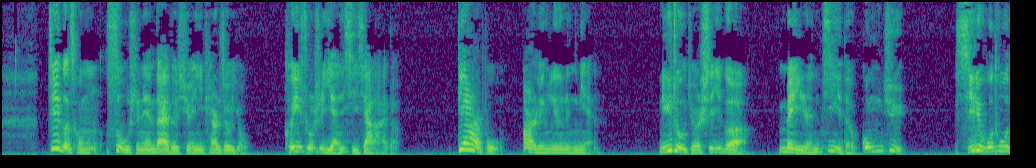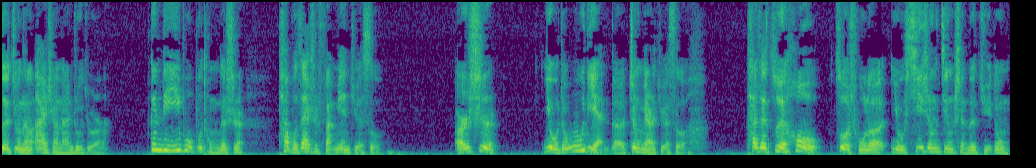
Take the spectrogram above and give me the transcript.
这个从四五十年代的悬疑片就有，可以说是沿袭下来的。第二部，二零零零年，女主角是一个美人计的工具，稀里糊涂的就能爱上男主角，跟第一部不同的是，他不再是反面角色，而是有着污点的正面角色。他在最后做出了有牺牲精神的举动，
